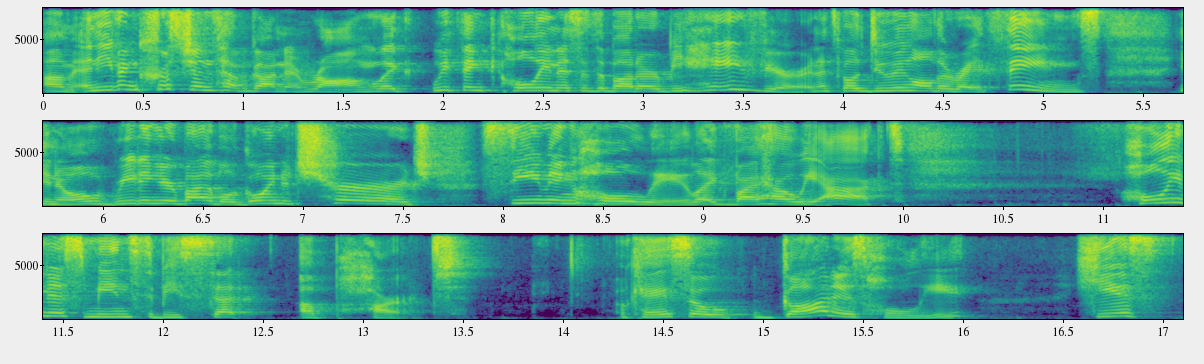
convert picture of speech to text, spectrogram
Um, and even Christians have gotten it wrong. Like, we think holiness is about our behavior and it's about doing all the right things, you know, reading your Bible, going to church, seeming holy, like by how we act. Holiness means to be set apart. Okay, so God is holy. He is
